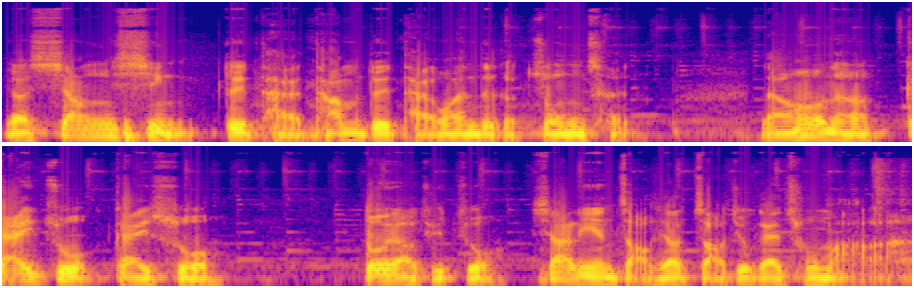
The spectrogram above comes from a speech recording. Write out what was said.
要相信对台他们对台湾这个忠诚，然后呢，该做该说。都要去做，下联早要早就该出马了。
